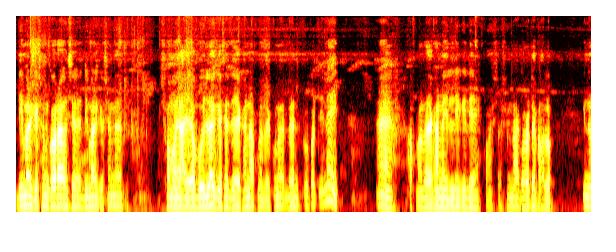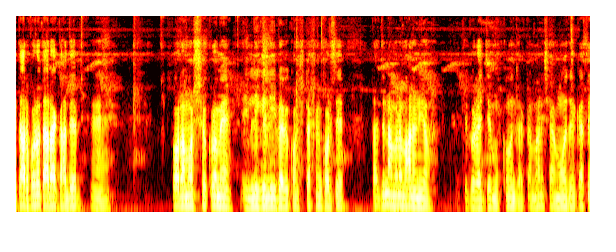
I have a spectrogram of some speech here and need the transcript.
ডিমার্কেশন করা হয়েছে। ডিমার্কেশনের সময় আয়া বইলা গেছে যে এখানে আপনাদের কোনো ল্যান্ড প্রপার্টি নেই। হ্যাঁ আপনারা এখানে ইলিগেলি কনস্ট্রাকশন না করাটাই ভালো। কিন্তু তারপরেও তারা কাদের পরামর্শক্রমে ইলিগেলি এইভাবে কনস্ট্রাকশন করছে, তার জন্য আমরা মাননীয় ত্রিপুরা রাজ্যের মুখ্যমন্ত্রী একটা মানুষ মহোদয়ের কাছে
